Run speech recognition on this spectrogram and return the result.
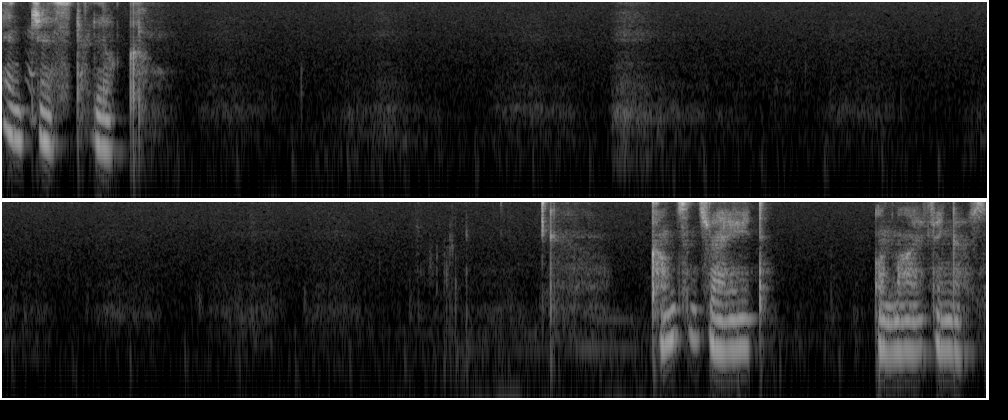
And just look. Concentrate on my fingers.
